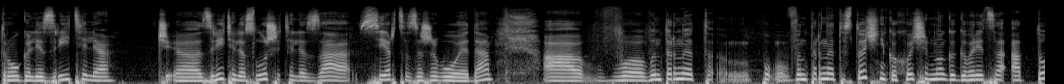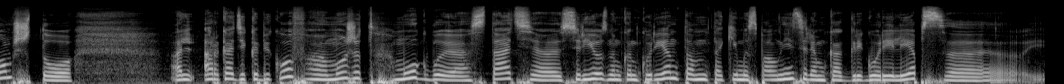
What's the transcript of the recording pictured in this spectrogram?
трогали зрителя, э, зрителя, слушателя за сердце, за живое, да. А в, в интернет в интернет-источниках очень много говорится о том, что Аркадий Кобяков а, может, мог бы стать э, серьезным конкурентом, таким исполнителем, как Григорий Лепс э,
